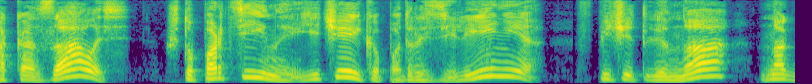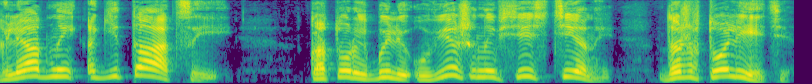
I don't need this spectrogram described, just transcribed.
Оказалось, что партийная ячейка подразделения впечатлена наглядной агитацией, которой были увешаны все стены, даже в туалете.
